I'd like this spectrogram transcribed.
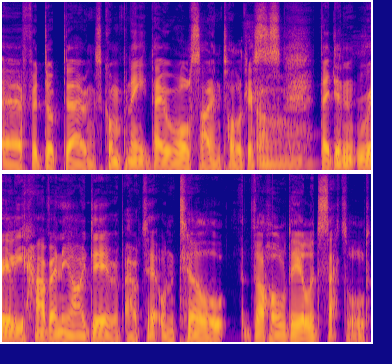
uh, for Doug Dohring's company, they were all Scientologists. Oh. They didn't really have any idea about it until the whole deal had settled.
